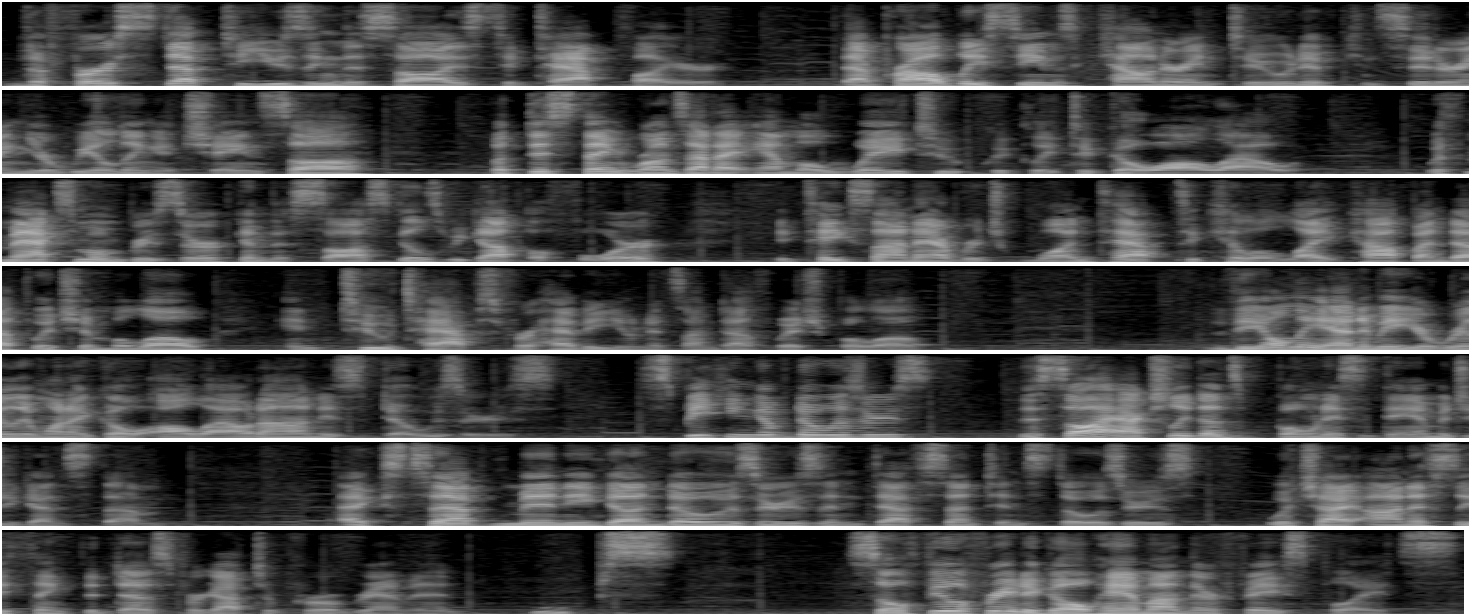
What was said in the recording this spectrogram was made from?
The first step to using the saw is to tap fire. That probably seems counterintuitive considering you're wielding a chainsaw, but this thing runs out of ammo way too quickly to go all out. With maximum berserk and the saw skills we got before, it takes on average one tap to kill a light cop on Death Wish and below, and two taps for heavy units on Death Wish below. The only enemy you really want to go all out on is dozers. Speaking of dozers, the saw actually does bonus damage against them. Except minigun dozers and death sentence dozers, which I honestly think the devs forgot to program in. Oops. So feel free to go ham on their faceplates.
